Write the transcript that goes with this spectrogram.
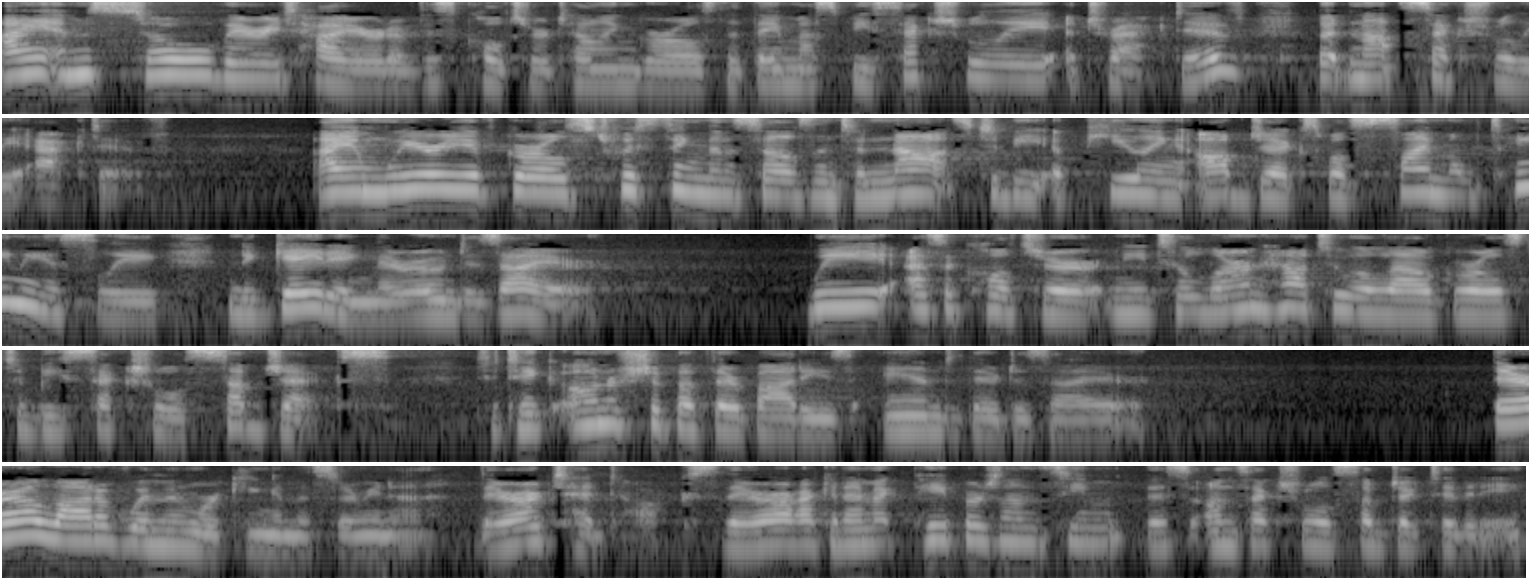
I am so very tired of this culture telling girls that they must be sexually attractive, but not sexually active. I am weary of girls twisting themselves into knots to be appealing objects while simultaneously negating their own desire. We, as a culture, need to learn how to allow girls to be sexual subjects, to take ownership of their bodies and their desire. There are a lot of women working in this arena. There are TED Talks. There are academic papers on, this, on sexual subjectivity.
